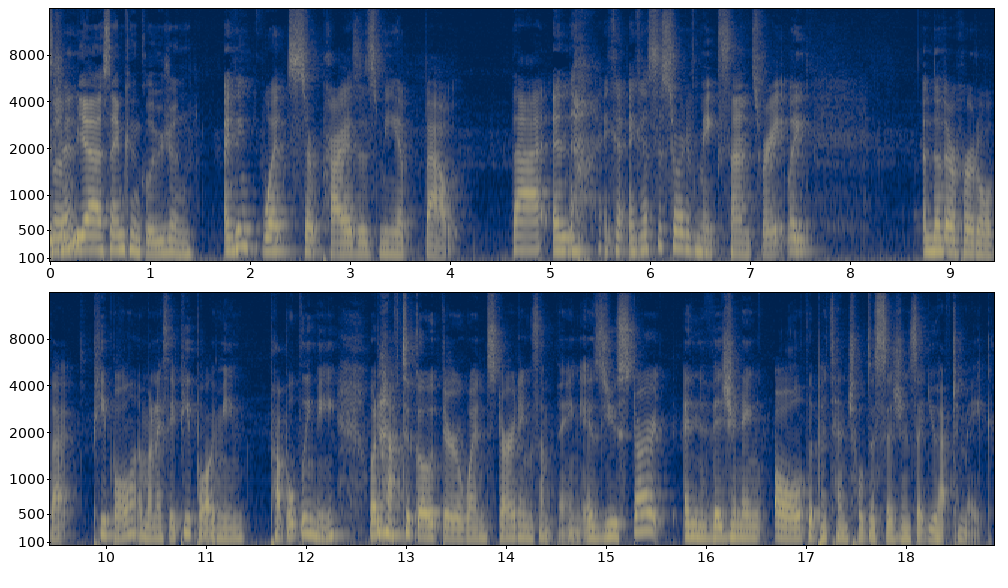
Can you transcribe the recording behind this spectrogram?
some, yeah, same conclusion. I think what surprises me about that, and I I guess this sort of makes sense, right? Like another hurdle that people, and when I say people, I mean probably me, would have to go through when starting something is you start envisioning all the potential decisions that you have to make,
